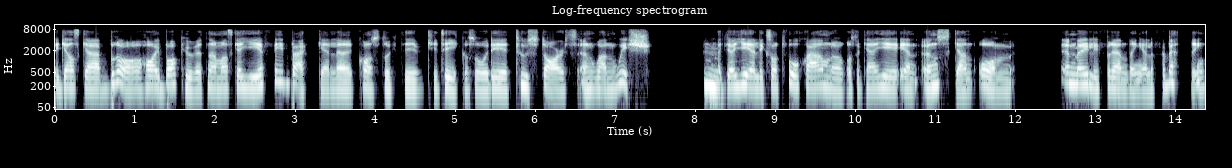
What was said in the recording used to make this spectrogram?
är ganska bra att ha i bakhuvudet när man ska ge feedback eller konstruktiv kritik och så. Det är two stars and one wish. Mm. Att jag ger liksom två stjärnor och så kan jag ge en önskan om en möjlig förändring eller förbättring.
